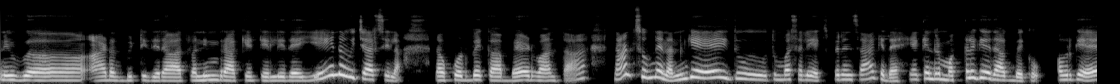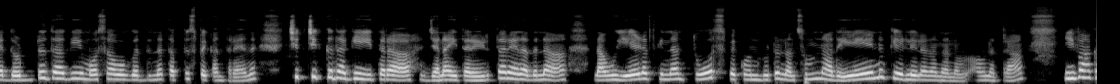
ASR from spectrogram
ನೀವು ಆಡೋದ್ ಬಿಟ್ಟಿದ್ದೀರಾ? ಅಥವಾ ನಿಮ್ ರಾಕೆಟ್ ಎಲ್ಲಿದೆ? ಏನು ವಿಚಾರಿಸಿಲ್ಲ. ನಾವು ಕೊಡ್ಬೇಕಾ? ಬೇಡವಾ ಅಂತ. ನಾನ್ ಸುಮ್ನೆ ನನಗೆ ಇದು ತುಂಬಾ ಸಲ ಎಕ್ಸ್ಪೀರಿಯನ್ಸ್ ಆಗಿದೆ. ಯಾಕೆಂದ್ರೆ ಮಕ್ಕಳಿಗೆ ಇದಾಗ್ಬೇಕು. ಅವ್ರಿಗೆ ದೊಡ್ಡದಾಗಿ ಮೋಸ ಹೋಗೋದನ್ನ ತಪ್ಪಿಸ್ಬೇಕಂತಾರೆ. ಅಂದ್ರೆ ಚಿಕ್ಕ ಚಿಕ್ಕದಾಗಿ ಈ ತರ ಜನ ಈ ತರ ಇರ್ತಾರೆ ಅನ್ನೋದನ್ನ ನಾವು ಹೇಳೋದ್ಕಿಂತ ತೋರಿಸ್ಬೇಕು ಅಂದ್ಬಿಟ್ಟು ನಾನು ಸುಮ್ನೆ ಅದೇನು ಕೇಳಲಿಲ್ಲ ನಾನು ಅವನ ಹತ್ರ. ಇವಾಗ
